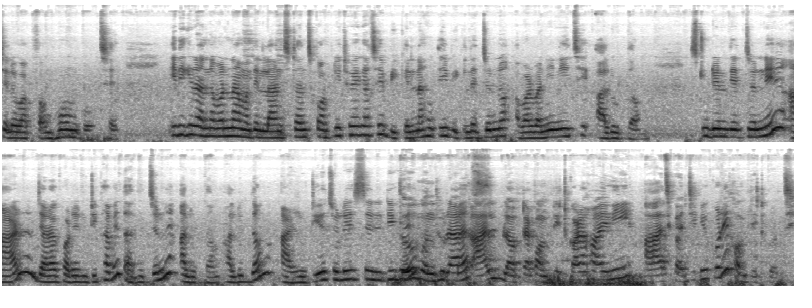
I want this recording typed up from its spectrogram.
ছেলে ওয়ার্ক ফ্রম হোম করছে। এদিকে রান্নাবান্না আমাদের লাঞ্চ টাঞ্চ কমপ্লিট হয়ে গেছে। বিকেল না হতেই বিকেলের জন্য আবার বানিয়ে নিয়েছি আলুর দম। স্টুডেন্টদের জন্যে আর যারা ঘরে রুটি খাবে তাদের জন্য আলুর দম। আলুর দম আর রুটিও চলে এসেছে রেডি তো বন্ধুরা কাল ব্লগটা কমপ্লিট করা হয়নি। আজ কন্টিনিউ করে কমপ্লিট করছি।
